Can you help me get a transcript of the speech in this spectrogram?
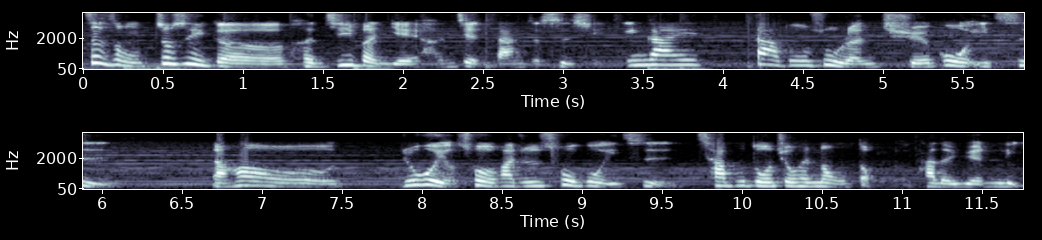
这种就是一个很基本也很简单的事情，应该大多数人学过一次，然后如果有错的话，就是错过一次，差不多就会弄懂了它的原理。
